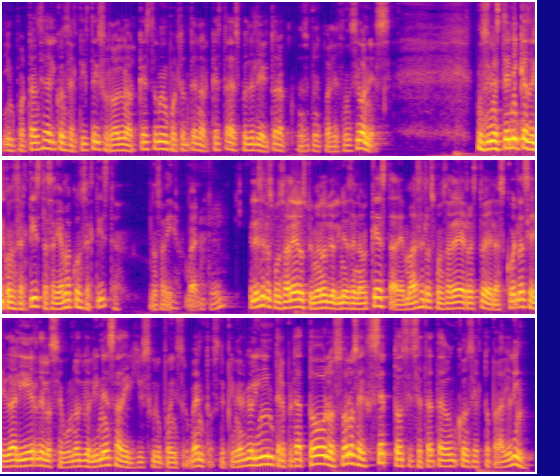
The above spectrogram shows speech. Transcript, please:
importancia del concertista y su rol en la orquesta es muy importante en la orquesta después del director. Sus principales funciones. Funciones técnicas del concertista. Se le llama concertista. No sabía. Bueno. Él es el responsable de los primeros violines en la orquesta. Además, es responsable del resto de las cuerdas y ayuda al líder de los segundos violines a dirigir su grupo de instrumentos. El primer violín interpreta todos los solos excepto si se trata de un concierto para violín.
